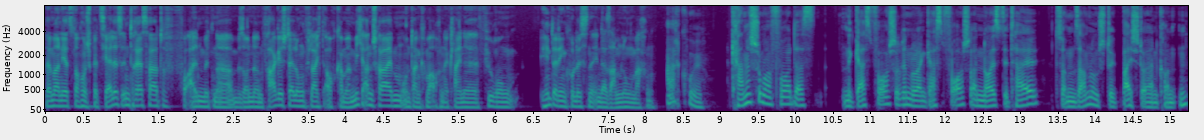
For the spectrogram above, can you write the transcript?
Wenn man jetzt noch ein spezielles Interesse hat, vor allem mit einer besonderen Fragestellung, vielleicht auch kann man mich anschreiben und dann kann man auch eine kleine Führung hinter den Kulissen in der Sammlung machen. Ach cool. Kam es schon mal vor, dass eine Gastforscherin oder ein Gastforscher ein neues Detail zu einem Sammlungsstück beisteuern konnten,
